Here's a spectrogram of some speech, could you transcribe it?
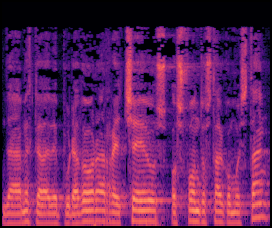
da mezcla da depuradora, recheos, os fondos tal como están,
